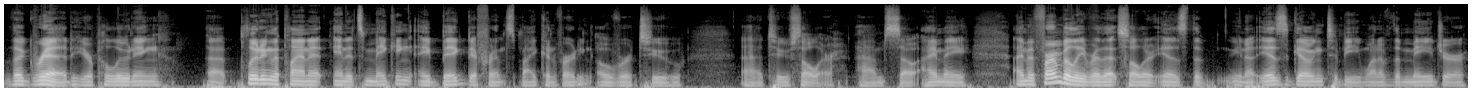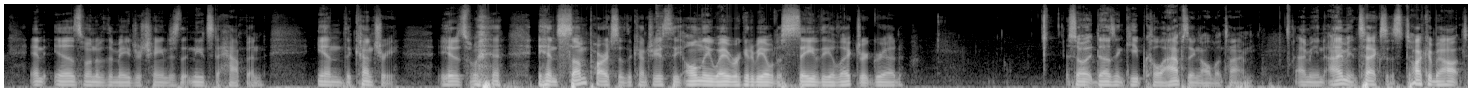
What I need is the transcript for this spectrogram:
the grid, you're polluting uh, polluting the planet, and it's making a big difference by converting over to uh, to solar. Um, so I'm a I'm a firm believer that solar is the you know is going to be one of the major and is one of the major changes that needs to happen in the country. It is in some parts of the country. It's the only way we're going to be able to save the electric grid, so it doesn't keep collapsing all the time. I mean, I'm in Texas. Talk about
